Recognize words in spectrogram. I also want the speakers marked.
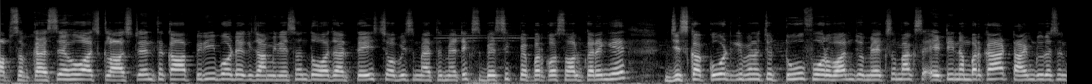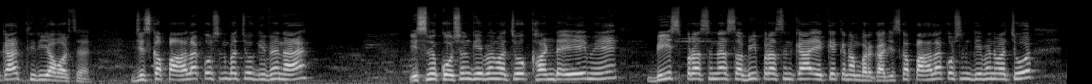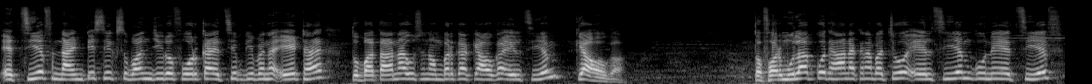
Speaker 1: आप सब कैसे हो? आज क्लास टेंथ का pre board examination 2023-24 mathematics basic paper को सॉल्व करेंगे, जिसका कोड गिवन है टू फोर वन जो मैक्सिमम मार्क्स एटी नंबर का टाइम ड्यूरेशन का थ्री आवर्स है। जिसका पहला क्वेश्चन बच्चों गिवन है, इसमें क्वेश्चन गिवन बच्चों खंड ए में 20 प्रश्न है, सभी प्रश्न का एक एक नंबर का। जिसका पहला क्वेश्चन गिवन बच्चों H C F six one zero four का एच सी एफ़ गिवन है एट है तो बताना उस नंबर का क्या होगा एल सी एम क्या होगा? तो फॉर्मूला आपको ध्यान रखना बच्चों एल सी एम गुने एच सी एफ़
